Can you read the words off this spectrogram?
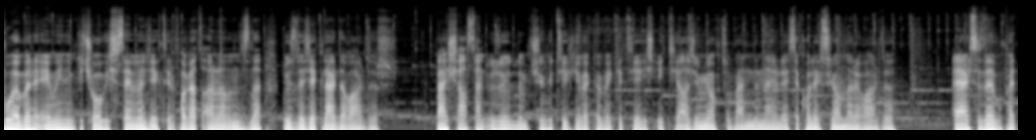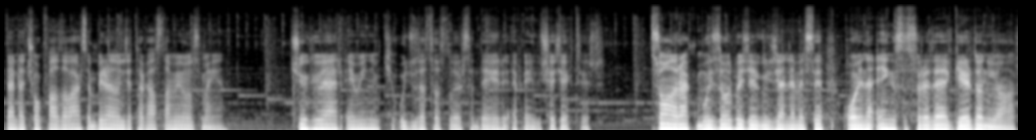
Bu habere eminim ki çoğu kişi sevinecektir fakat aranızda üzülecekler de vardır. Ben şahsen üzüldüm çünkü tilki ve köpek etiye hiç ihtiyacım yoktu. Bende neredeyse koleksiyonları vardı. Eğer sizde bu petlerden çok fazla varsa bir an önce takaslamayı unutmayın. Çünkü eğer eminim ki ucuza satılırsa değeri epey düşecektir. Son olarak Mucize Uğur Böceği güncellemesi oyuna en kısa sürede geri dönüyor.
